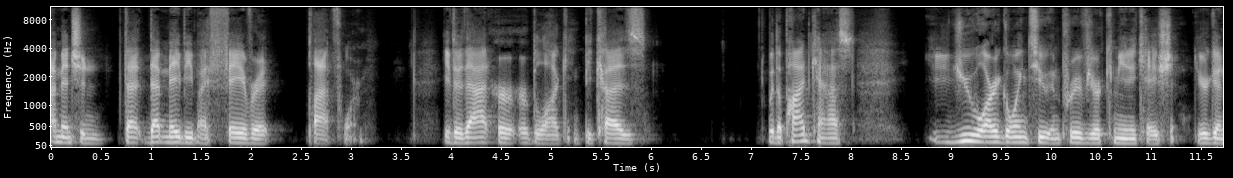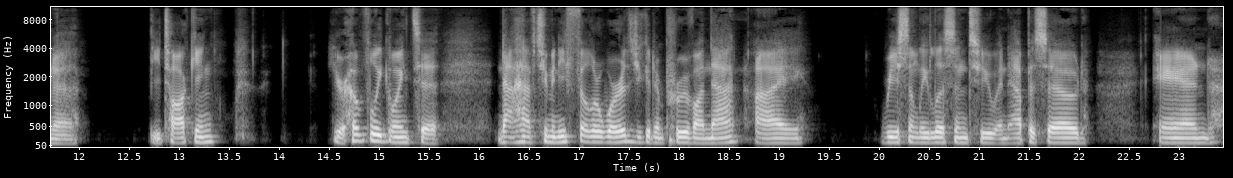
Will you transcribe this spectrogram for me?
I mentioned that that may be my favorite platform, either that or, or blogging, because with a podcast, you are going to improve your communication. You're going to be talking. You're hopefully going to not have too many filler words. You could improve on that. I recently listened to an episode and uh,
